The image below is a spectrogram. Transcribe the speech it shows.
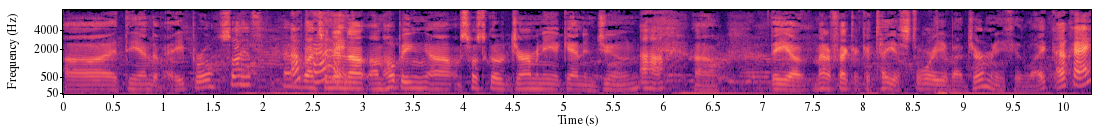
uh, at the end of April. So I have, I have a bunch, and then uh, I'm hoping uh, I'm supposed to go to Germany again in June. Uh-huh. Uh, the uh, matter of fact, I could tell you a story about Germany if you'd like. Okay.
